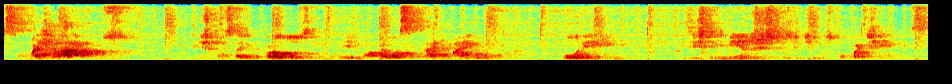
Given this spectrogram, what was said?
são mais largos, eles conseguem produzir ele uma velocidade maior. Porém, existem menos dispositivos compatíveis.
